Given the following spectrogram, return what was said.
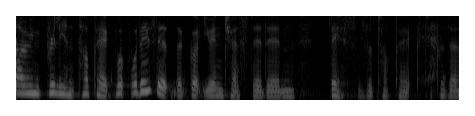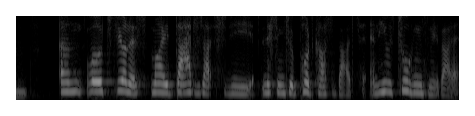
I mean, brilliant topic. What, what is it that got you interested in this as a topic to present? Um, well, to be honest, my dad was actually listening to a podcast about it, and he was talking to me about it.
